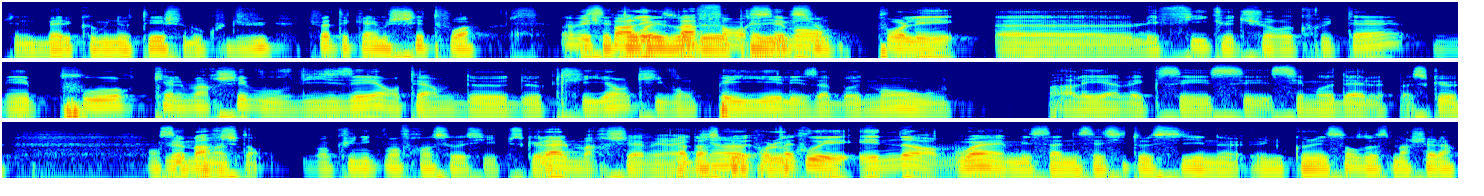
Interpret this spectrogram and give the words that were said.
J'ai une belle communauté, je fais beaucoup de vues. Tu vois, tu es quand même chez toi. Ouais, mais je C'est ton parlais réseau pas de forcément pour les, euh, les filles que tu recrutais, mais pour quel marché vous visez en termes de, de clients qui vont payer les abonnements ou parler avec ces, ces, ces modèles? Parce que, Français Le marché- donc uniquement français aussi. Parce que là, le marché américain, parce que, pour le fait- coup, est énorme. Ouais, mais ça nécessite aussi une, une connaissance de ce marché-là.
